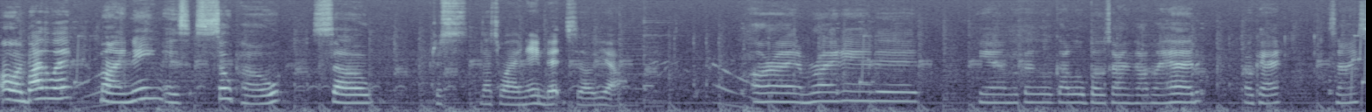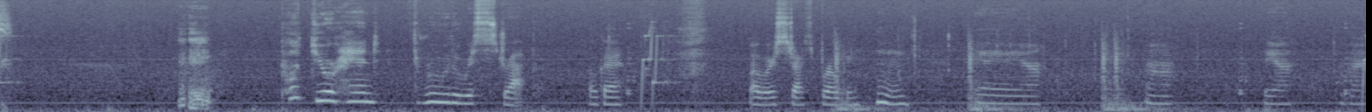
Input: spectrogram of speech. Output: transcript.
Oh, and by the way, my name is Sopo, so just that's why I named it. So yeah. All right, I'm right-handed. Yeah, look, I got a little bow tie on top of my head. Okay, it's nice. Put your hand through the wrist strap. Okay. My wrist strap's broken. Hmm. Yeah, yeah, yeah. Uh-huh. Yeah. Okay.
